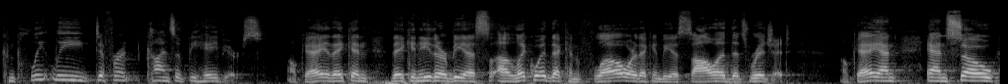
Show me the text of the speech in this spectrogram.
completely different kinds of behaviors. Okay? They can, they can either be a, a liquid that can flow or they can be a solid that's rigid. Okay? And, and so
